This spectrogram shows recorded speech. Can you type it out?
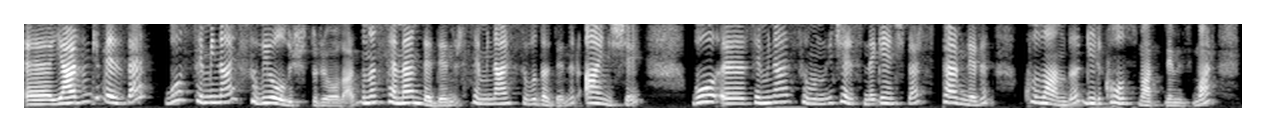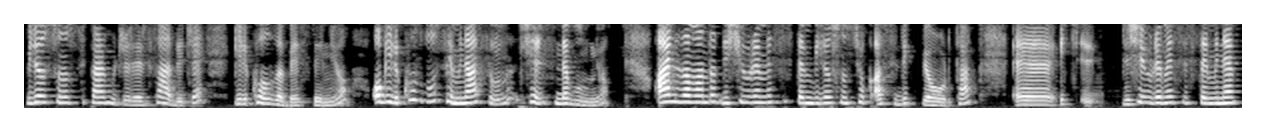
E, yardımcı bezler bu seminal sıvıyı oluşturuyorlar. Buna semen de denir, seminal sıvı da denir. Aynı şey. Bu e, seminal sıvının içerisinde gençler spermlerin kullandığı glikoz maddemiz var. Biliyorsunuz sperm hücreleri sadece glikozla besleniyor. O glikoz bu seminal sıvının içerisinde bulunuyor. Aynı zamanda dişi üreme sistemi biliyorsunuz çok asidik bir ortam. E, iç, dişi üreme sistemine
